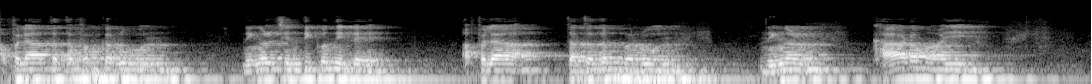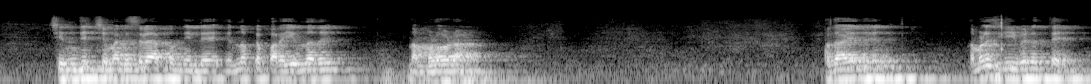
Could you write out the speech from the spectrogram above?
അഫല തഫക്കറൂൻ നിങ്ങൾ ചിന്തിക്കുന്നില്ലേ? അഫല തതദബ്ബറൂൻ. നിങ്ങൾ ഗാഠമായി ചിന്തിച്ച് മനസ്സിലാക്കുന്നില്ലേ എന്നൊക്കെ പറയുന്നത് നമ്മളോടാണ്. അതായത് നമ്മുടെ ജീവിതത്തെ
